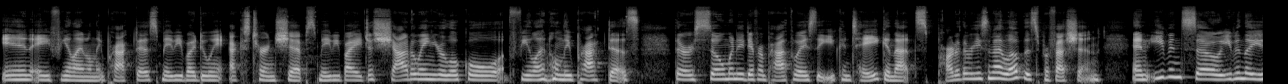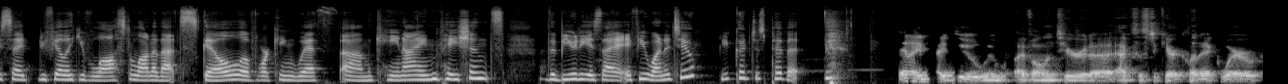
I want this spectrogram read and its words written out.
in a feline only practice, maybe by doing externships, maybe by just shadowing your local feline only practice? There are so many different pathways that you can take, and that's part of the reason I love this profession. And even so, even though you said you feel like you've lost a lot of that skill of working with um, canine patients, the beauty is that if you wanted to, you could just pivot. and I, I do. We, I volunteer at a Access to Care clinic where a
